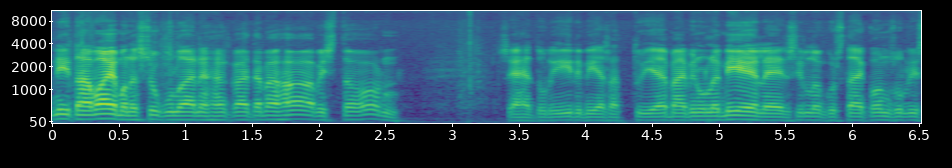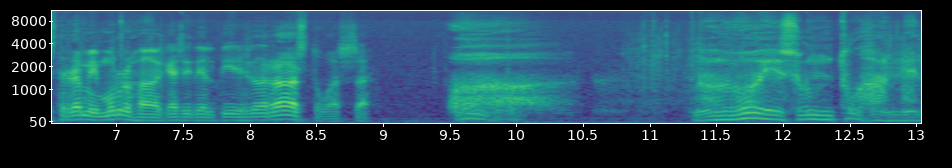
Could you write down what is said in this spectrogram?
Niin, tämä vaimonne sukulainenhan kai tämä Haavisto on. Sehän tuli ilmi ja sattui jäämään minulle mieleen silloin, kun sitä konsuli Strömin murhaa käsiteltiin siellä raastuvassa. no voi sun tuhannen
